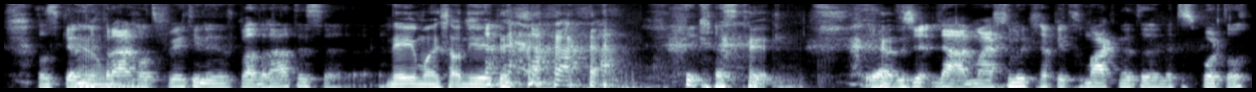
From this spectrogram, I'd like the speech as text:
Als ik Ja, vragen wat 14 in het kwadraat is. eh, Nee, maar ik zou niet weten. ja, dus je, nou, maar gelukkig heb je het gemaakt met, eh, met de sport, toch?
